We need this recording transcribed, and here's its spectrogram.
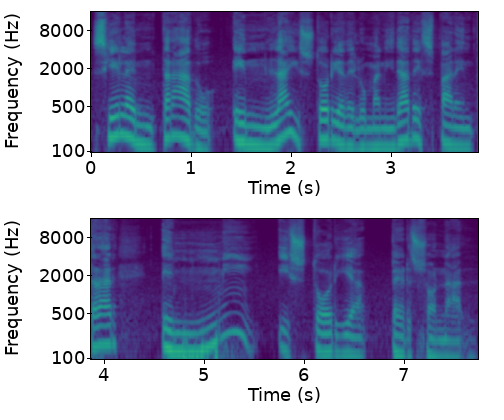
Si Él ha entrado en la historia de la humanidad es para entrar en mi historia personal.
